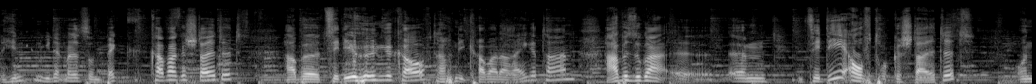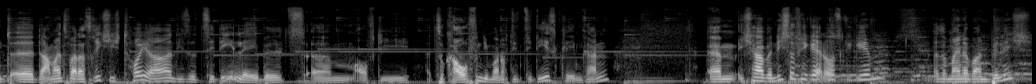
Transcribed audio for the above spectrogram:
hinten, wie nennt man das, so ein Backcover gestaltet, habe CD-Hüllen gekauft, habe die Cover da reingetan, habe sogar äh, ähm, einen CD-Aufdruck gestaltet, und äh, damals war das richtig teuer, diese CD-Labels ähm, auf die äh, zu kaufen, die man auf die CDs kleben kann. Ähm, ich habe nicht so viel Geld ausgegeben, also meine waren billig.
